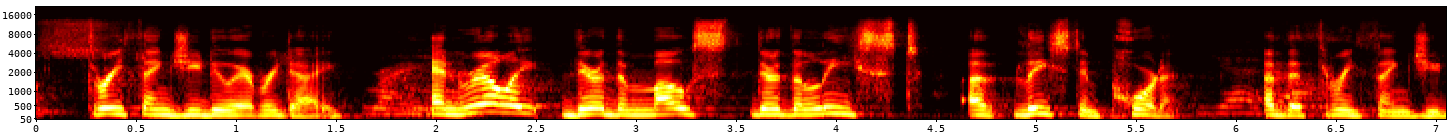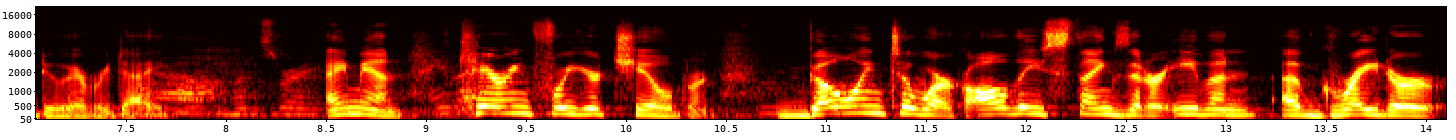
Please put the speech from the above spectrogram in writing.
Three things you do every day. Right. And really, they're the most, they're the least, uh, least important of the three things you do every day. That's right. Amen. Caring for your children, mm-hmm. going to work, all these things that are even of greater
